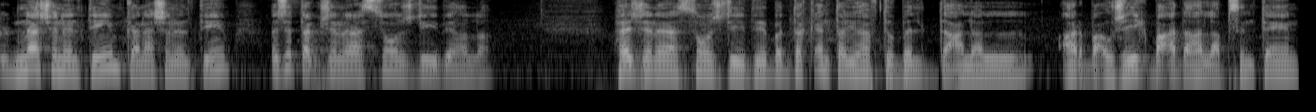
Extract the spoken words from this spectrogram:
ال national team ك national team اجتك génération جديدة هلا. هاي génération جديدة. بدك أنت you have to build على الاربع وجيك بعدها هلا بسنتين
